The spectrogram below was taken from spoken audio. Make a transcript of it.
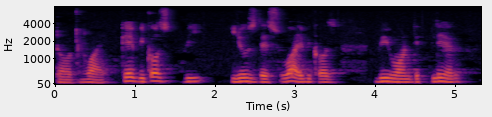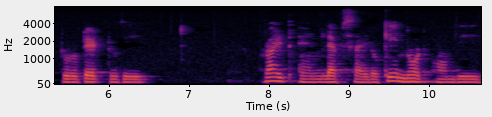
dot y okay because we use this y because we want the player to rotate to the right and left side okay? Not on the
